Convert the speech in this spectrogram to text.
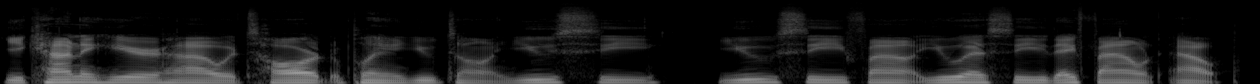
you kind of hear how it's hard to play in Utah. And UC, UC found, USC, they found out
